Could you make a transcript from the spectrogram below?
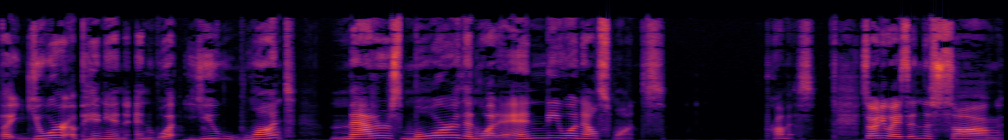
But your opinion and what you want matters more than what anyone else wants. Promise. So, anyways, in the song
